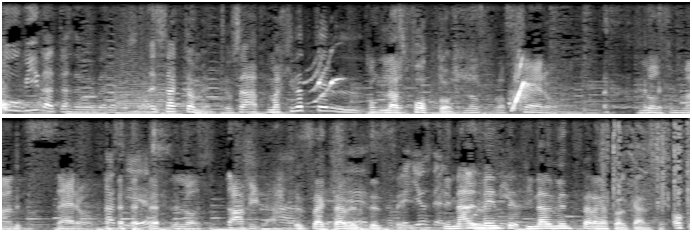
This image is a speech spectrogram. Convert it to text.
Tu vida te has de volver a pasar. Exactamente. O sea, imagínate el- Con las los- fotos. Los Rosero, los Mancero, Así es. los Dávila. Así Exactamente, es, sí. Finalmente, Alcurnia. finalmente estarán a tu alcance. Ok,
